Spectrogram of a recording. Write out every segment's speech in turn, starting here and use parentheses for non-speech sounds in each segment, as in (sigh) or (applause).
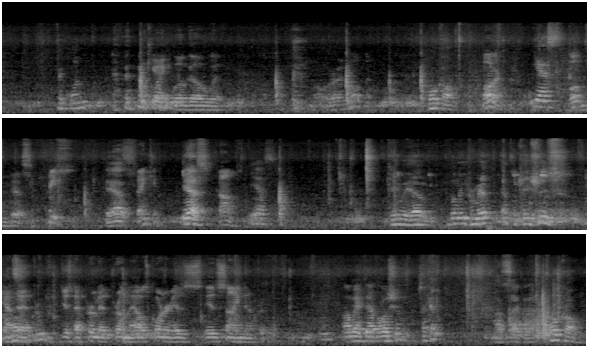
Pick one. Okay, we'll go with Mulder and Boltman. Roll call. Mulder. Yes. Boltman. Yes. Reese. Yes. Stankin. Yes. Tom. Yes. Okay, we have building permit applications. Yeah, that, just that permit from Al's Corner is, is signed and approved. I'll make that motion. Second? I'll second it. Roll call.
